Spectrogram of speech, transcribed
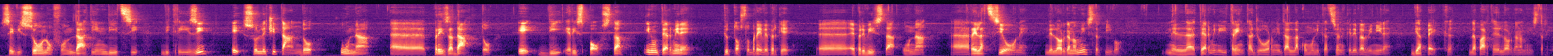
se vi sono fondati indizi di crisi e sollecitando una eh, presa d'atto e di risposta in un termine piuttosto breve perché eh, è prevista una eh, relazione dell'organo amministrativo nel termine di 30 giorni dalla comunicazione che deve avvenire via PEC da parte dell'organo amministrativo.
